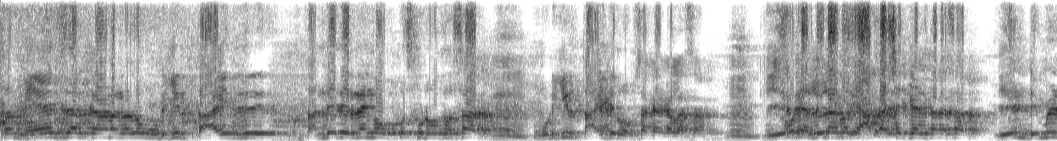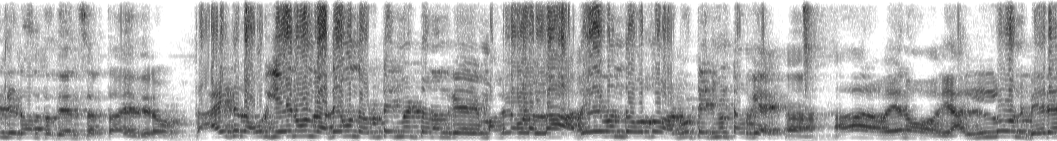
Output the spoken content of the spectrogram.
ಸರ್ ಮೇಜರ್ ಕಾರಣಗಳು ಹುಡುಗಿರ್ ತಾಯಿದಿರಿ ತಂದೆದಿರಂಗ ಒಪ್ಪಿಸ್ಬಿಡ್ಬೋದು ಸರ್. ಹುಡುಗಿರ್ ತಾಯಿದಿರು ಒಪ್ಸಕ್ಕಾಗಲ್ಲ ಸರ್. ಎಲ್ಲ ಬರೀ? ಆಕಾಶ ಕೇಳ್ತಾರೆ ಸರ್. ಏನ್ ಡಿಮ್ಯಾಂಡ್ ಇಡುವಂತದ್ದು ಏನ್ ಸರ್ ತಾಯಿದಿರವ್ರು ತಾಯಿದ್ರು ಅವ್ರಿಗೆ ಏನು ಅಂದ್ರೆ ಅದೇ ಒಂದು ಅಡ್ವರ್ಟೈಸ್ಮೆಂಟ್ ನನಗೆ ಮಗಳವಳಲ್ಲ ಅದೇ ಒಂದು ಅವ್ರದ್ದು ಅಡ್ವರ್ಟೈಸ್ಮೆಂಟ್ ಅವ್ರಿಗೆ. ಏನು ಆ, ಏನೋ ಎಲ್ಲೂ ಬೇರೆ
